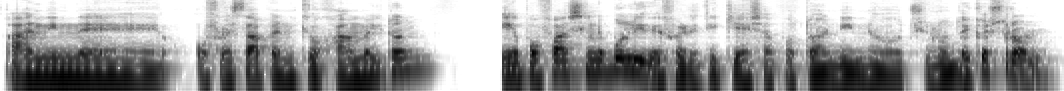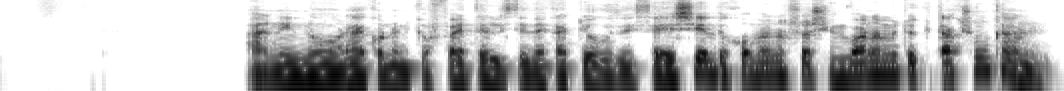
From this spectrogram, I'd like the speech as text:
Αν είναι ο Verstappen και ο Χάμιλτον, οι αποφάσεις είναι πολύ διαφορετικές από το αν είναι ο Τσινόντε και ο Στρόλ. Αν είναι ο Ράικονεν και ο Φέτελ στη 18η θέση, ενδεχομένως το συμβάν να μην το κοιτάξουν καν.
